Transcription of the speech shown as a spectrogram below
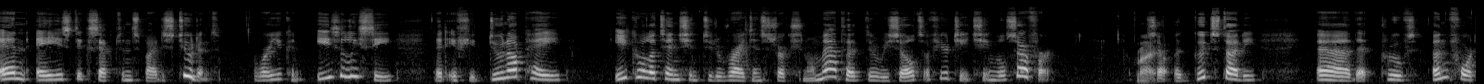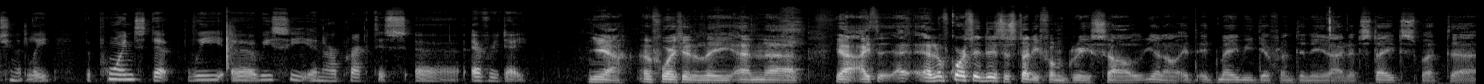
and A is the acceptance by the student, where you can easily see that if you do not pay equal attention to the right instructional method, the results of your teaching will suffer. Right. So, a good study uh, that proves, unfortunately, the points that we uh, we see in our practice uh, every day. Yeah, unfortunately, and uh, yeah, I th- and of course it is a study from Greece, so you know it, it may be different in the United States, but uh,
